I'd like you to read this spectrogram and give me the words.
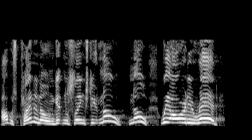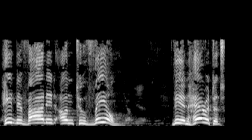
I was planning on getting things to you. No, no. We already read, He divided unto them the inheritance,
